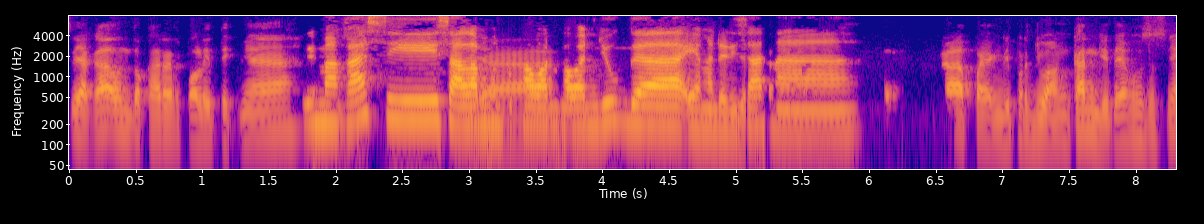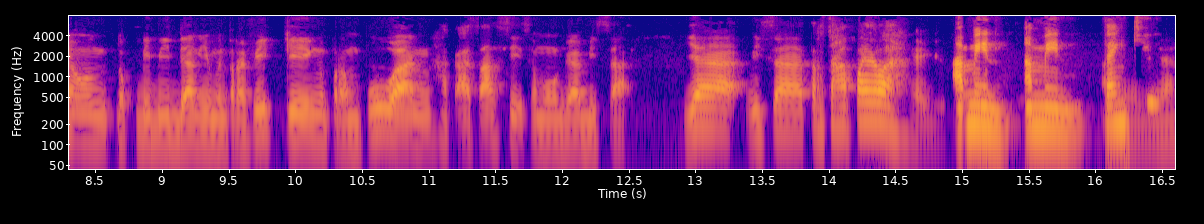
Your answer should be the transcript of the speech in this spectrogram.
ya kak untuk karir politiknya. Terima kasih. Salam ya. untuk kawan-kawan juga yang ada di ya. sana. Apa yang diperjuangkan gitu ya khususnya untuk di bidang human trafficking, perempuan, hak asasi semoga bisa ya bisa tercapai lah kayak gitu. Amin, amin. Thank amin, you. Ya.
